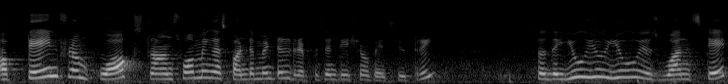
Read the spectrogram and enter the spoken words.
obtained from quarks transforming as fundamental representation of SU3. So, the UUU is one state,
